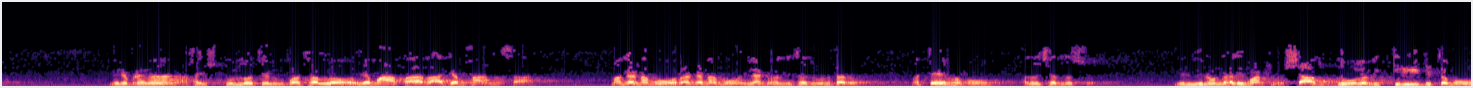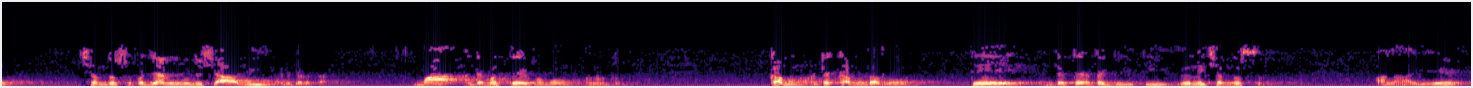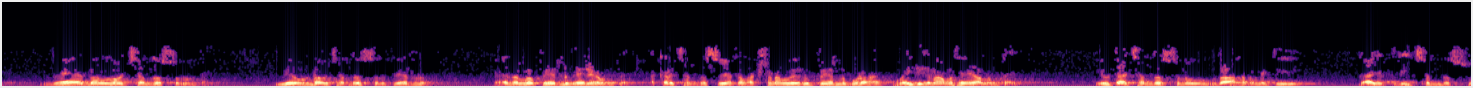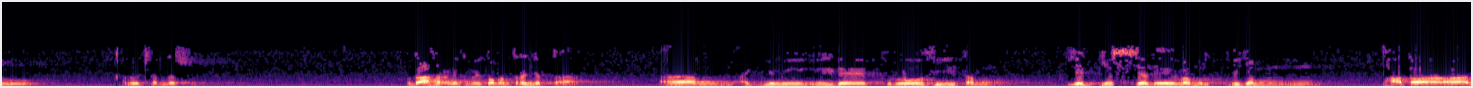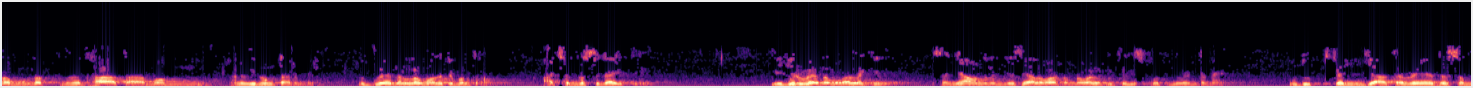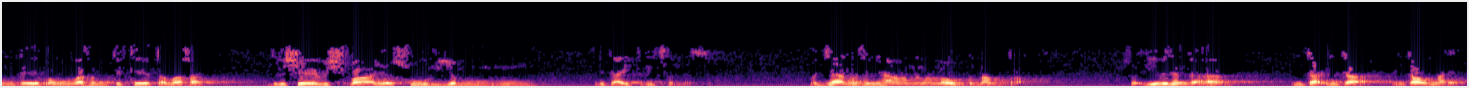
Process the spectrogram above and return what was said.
మీరు ఎప్పుడైనా హై స్కూల్లో తెలుగు పాఠాల్లో యమాత రాజభానస మగణము రగణము ఇలాంటివన్నీ చదువుకుంటారు మత్తేభము అదో ఛందస్సు. మీరు వినుండాలి మాటలు. శాబ్దూల విక్రీడితము ఛందస్సు. పద్యానికి ముందు షావి అని పెడతారు. మా అంటే మత్తేభము అని ఉంటుంది. కమ్ అంటే కందము. తే అంటే తేటగీతి ఇవన్నీ ఛందస్సులు. అలాగే వేదంలో ఛందస్సులు ఉంటాయి. ఇవే ఉండవు ఛందస్సులు పేర్లు. వేదంలో పేర్లు వేరే ఉంటాయి. అక్కడ ఛందస్సు యొక్క లక్షణం వేరు పేర్లు కూడా వైదిక నామధేయాలు ఉంటాయి. ఏమిటా ఛందస్సులు? ఉదాహరణకి గాయత్రి ఛందస్సు అదో ఛందస్సు. ఉదాహరణకి మీకు మంత్రం చెప్తా. అగ్నిమీడే పురోహితం యజ్ఞస్య దేవమృత్విజం ధాతారం రత్నధాతామం అని వినుంటారు మీరు. ఋగ్వేదంలో మొదటి మంత్రం ఆ ఛందస్సు గాయత్రి. యజుర్వేదం వాళ్ళకి సంధ్యావందనం చేసే అలవాటు ఉన్న వాళ్ళకి తెలిసిపోతుంది వెంటనే. ఉదుత్యం జాతవేదసం దేవం వహంతి కేతవ దృశే విశ్వాయ సూర్యం. ఇది గాయత్రి ఛందస్సు. మధ్యాహ్న సంధ్యావందనంలో ఉంటుంది ఆ మంత్రం. సో ఈ విధంగా ఇంకా ఇంకా ఇంకా ఉన్నాయి.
